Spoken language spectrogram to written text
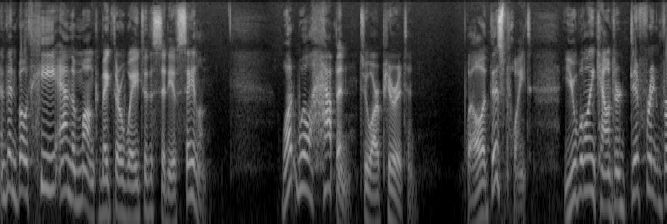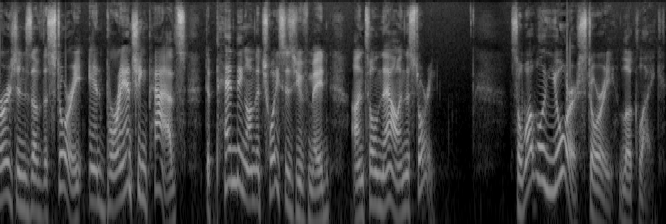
And then both he and the monk make their way to the city of Salem. What will happen to our Puritan? Well, at this point, you will encounter different versions of the story and branching paths depending on the choices you've made until now in the story. So what will your story look like?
